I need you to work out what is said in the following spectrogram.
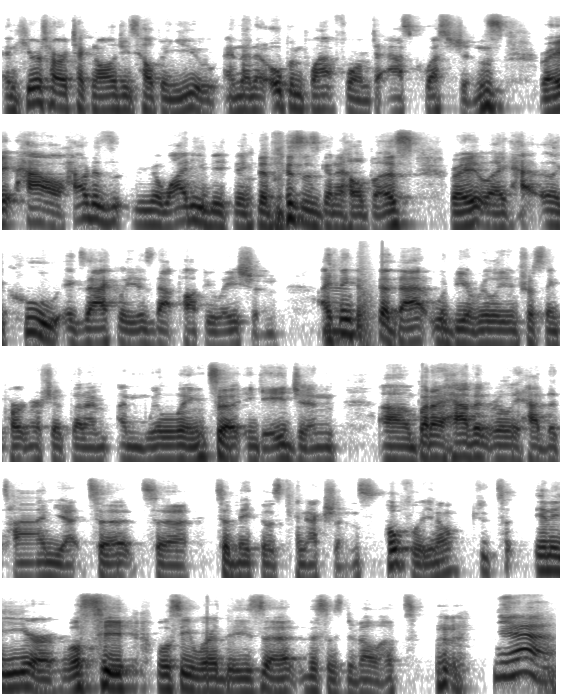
and here's how our technology is helping you, and then an open platform to ask questions, right? How, how does, you know, why do you think that this is going to help us, right? Like, how, like who exactly is that population? I think mm. that that would be a really interesting partnership that I'm I'm willing to engage in, um, but I haven't really had the time yet to to to make those connections. Hopefully, you know, in a year we'll see we'll see where these uh, this is developed. yeah,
